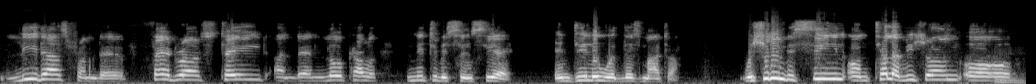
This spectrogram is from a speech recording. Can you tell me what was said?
leaders from the federal, state, and then local need to be sincere in dealing with this matter. We shouldn't be seen on television or, mm.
